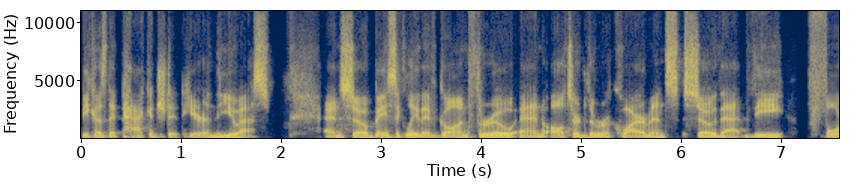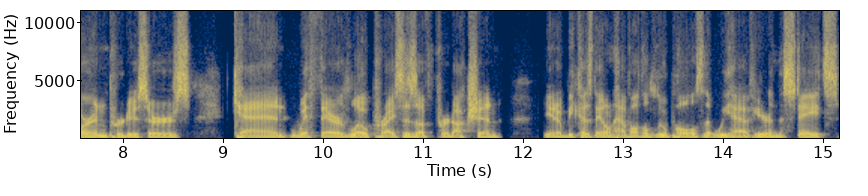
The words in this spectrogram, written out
because they packaged it here in the US. And so basically they've gone through and altered the requirements so that the foreign producers can with their low prices of production you know because they don't have all the loopholes that we have here in the states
